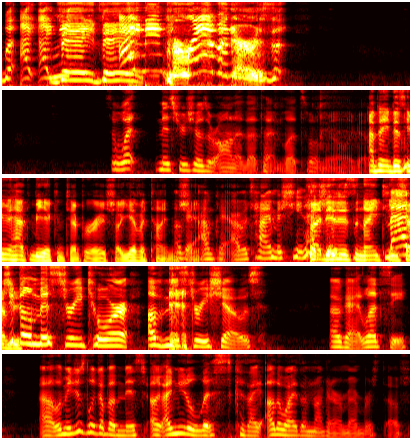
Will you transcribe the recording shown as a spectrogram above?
But I, I need they they I need parameters. So what mystery shows are on at that time? That's what I'm gonna look at. I mean, it doesn't even have to be a contemporary show. You have a time machine. okay. I have a time machine. But it is the 1970s. magical mystery tour of mystery shows. Okay, let's see. Uh, let me just look up a mist. Uh, I need a list because I otherwise I'm not gonna remember stuff.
